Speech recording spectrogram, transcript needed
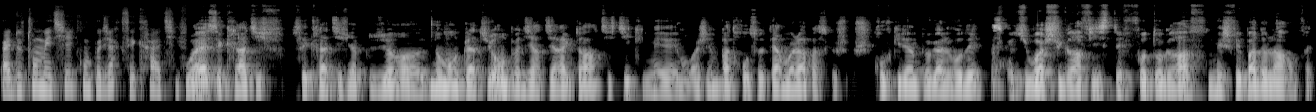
bah, de ton métier? Qu'on peut dire que c'est créatif? Ouais, c'est créatif. C'est créatif. Il y a plusieurs euh, nomenclatures. On peut dire directeur artistique, mais moi j'aime pas trop ce terme-là parce que je, je trouve qu'il est un peu galvaudé. Parce que tu vois, je suis graphiste et photographe, mais je fais pas de l'art en fait.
